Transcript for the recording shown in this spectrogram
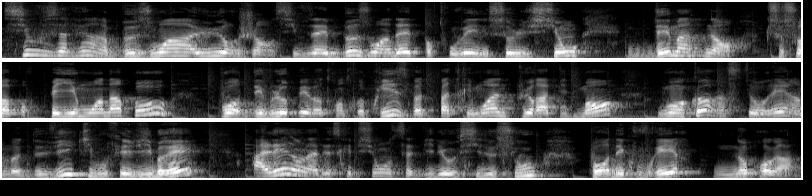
si vous avez un besoin urgent, si vous avez besoin d'aide pour trouver une solution dès maintenant, que ce soit pour payer moins d'impôts, pour développer votre entreprise, votre patrimoine plus rapidement ou encore instaurer un mode de vie qui vous fait vibrer, allez dans la description de cette vidéo ci-dessous pour découvrir nos programmes.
